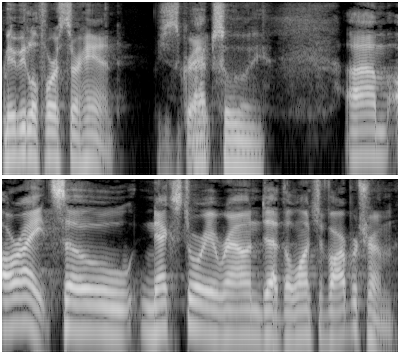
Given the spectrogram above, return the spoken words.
Maybe it'll force their hand, which is great. Absolutely. Um, all right, so next story around uh, the launch of Arbitrum.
